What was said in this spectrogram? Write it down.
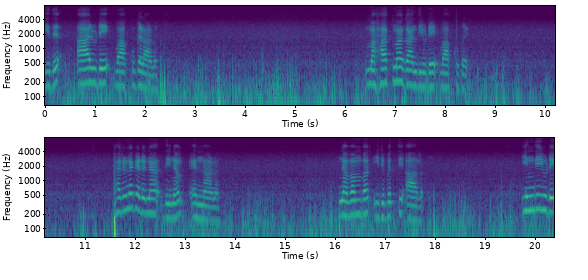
ഇത് ആരുടെ വാക്കുകളാണ്? മഹാത്മാഗാന്ധിയുടെ വാക്കുകൾ. ഭരണഘടനാ ദിനം എന്നാണ്. നവംബർ ഇരുപത്തി ആറ്. ഇന്ത്യയുടെ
